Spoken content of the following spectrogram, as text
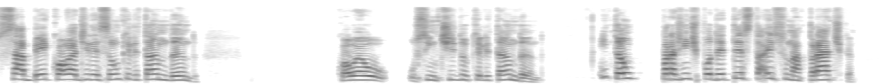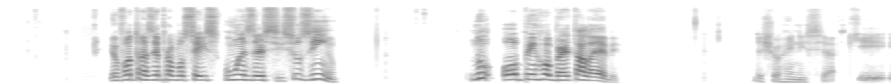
saber qual é a direção que ele está andando, qual é o, o sentido que ele está andando. Então, para a gente poder testar isso na prática, eu vou trazer para vocês um exercíciozinho no Open Roberta Lab. Deixa eu reiniciar aqui.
